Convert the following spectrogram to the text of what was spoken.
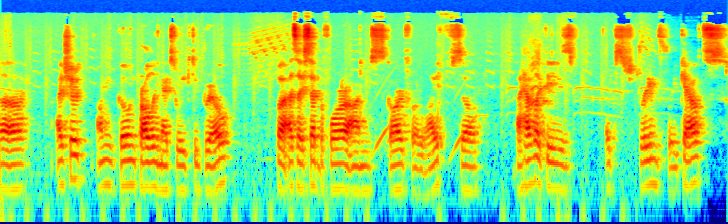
uh, I should, I'm going probably next week to drill. But as I said before, I'm scarred for life, so I have like these extreme freakouts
